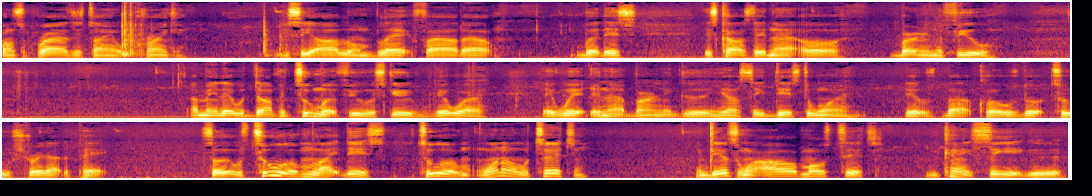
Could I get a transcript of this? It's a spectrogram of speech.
I'm surprised this thing was cranking. You see all of them black filed out, but it's it's cause they're not uh, burning the fuel. I mean, they were dumping too much fuel. Excuse me. That's why they wet. They're not burning good. And y'all see this the one that was about closed up too, straight out the pack. So it was two of them like this. Two of them. One of them was touching. And this one almost touching. You can't see it good.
